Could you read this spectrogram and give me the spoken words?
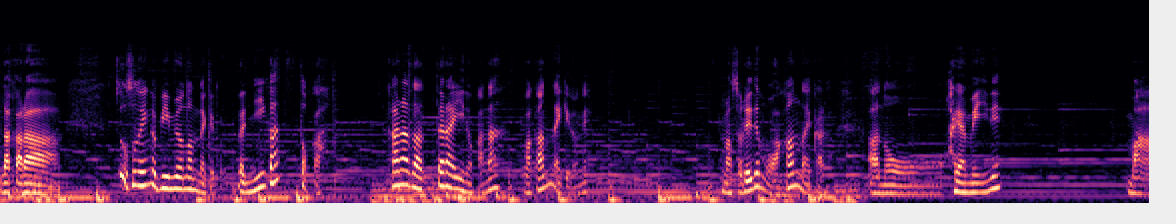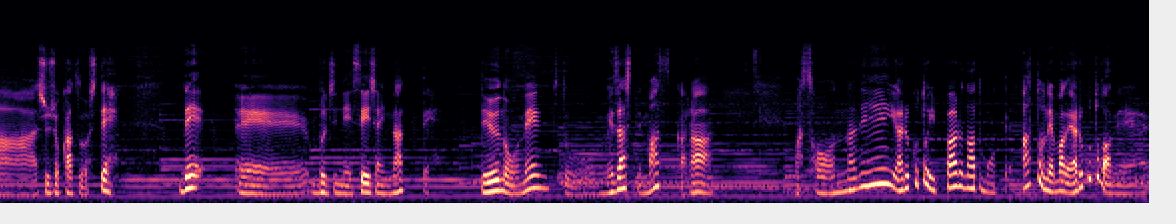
だから、ちょっとその辺が微妙なんだけど、だ2月とかからだったらいいのかな？わかんないけどね。まあそれでもわかんないから、あのー、早めにね、まあ、就職活動して、で、えー、無事に正社になって、っていうのをね、ちょっと目指してますから、まあそんなね、やることいっぱいあるなと思って。あとね、まだやることがね、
